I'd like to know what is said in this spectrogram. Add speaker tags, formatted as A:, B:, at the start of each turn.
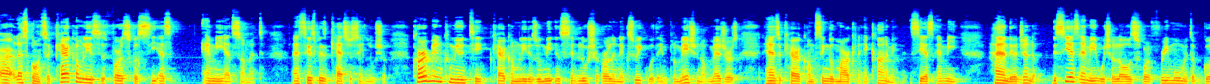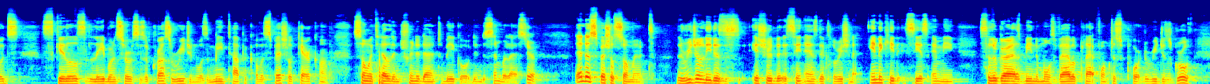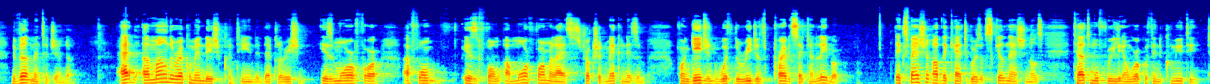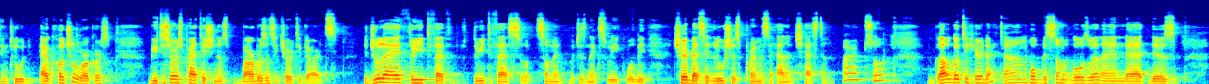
A: All right, let's go into CARICOM leads the first CSME at Summit and takes place at Castries St. Lucia. Caribbean community CARICOM leaders will meet in St. Lucia early next week with the implementation of measures to enhance the CARICOM single market economy, CSME, high on the agenda. The CSME, which allows for free movement of goods, skills, labor, and services across the region, was the main topic of a special CARICOM summit held in Trinidad and Tobago in December last year. Then the special summit the regional leaders issued the St. Ann's Declaration that indicated CSME Silvergar as being the most viable platform to support the region's growth development agenda. At, among the recommendations contained in the declaration is more for a form is for a more formalized structured mechanism for engagement with the region's private sector and labor. The expansion of the categories of skilled nationals to help to move freely and work within the community to include agricultural workers, beauty service practitioners, barbers, and security guards. The July 3 to 5, 3 to 5 summit, which is next week, will be chaired by St. Lucia's Prime Minister Allen Chastanet. All right, so all good to hear that. Um, hope the summit goes well and that there's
